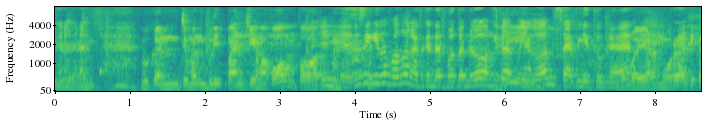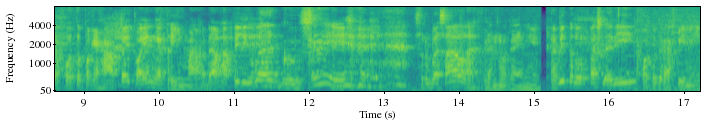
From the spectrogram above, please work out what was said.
kan? Bukan cuman beli panci sama kompor. Iya, terus kita foto nggak sekedar foto doang, kita Iya. punya konsep gitu kan. Mau bayar murah kita foto pakai HP klien nggak terima. Padahal HP juga bagus. Iya. Serba salah kan makanya. Tapi terlepas dari fotografi nih,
